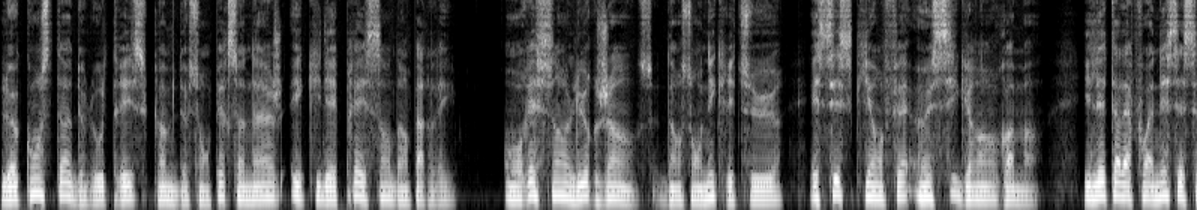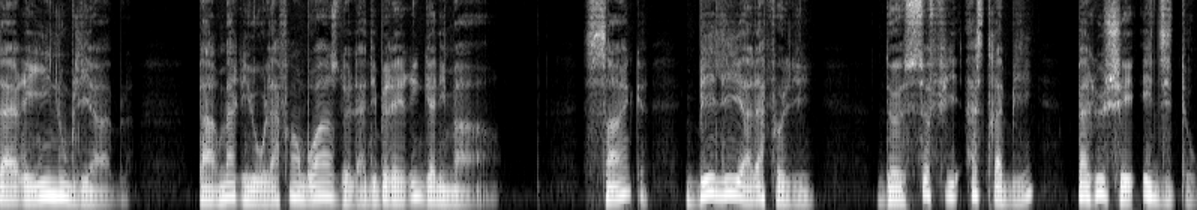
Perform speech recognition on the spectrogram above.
Le constat de l'autrice comme de son personnage est qu'il est pressant d'en parler. On ressent l'urgence dans son écriture et c'est ce qui en fait un si grand roman. Il est à la fois nécessaire et inoubliable par Mario Laframboise de la librairie Gallimard. 5. Billy à la folie de Sophie Astrabi, paru chez Édito.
